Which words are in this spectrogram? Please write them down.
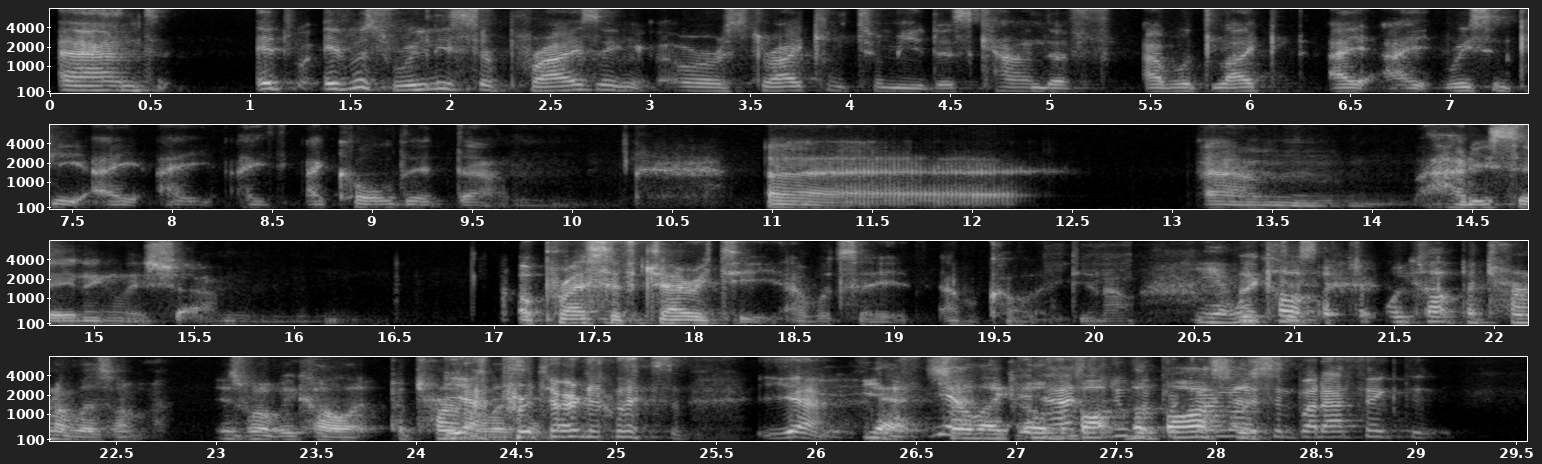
And it, it was really surprising or striking to me this kind of, I would like, I, I recently, I, I, I, I called it, um, uh, um, how do you say in English? Um, oppressive charity i would say i would call it you know? Yeah we like call this... it we call it paternalism is what we call it paternalism yeah paternalism. yeah. Yeah, yeah. so like oh, the, the boss is... but i think that,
